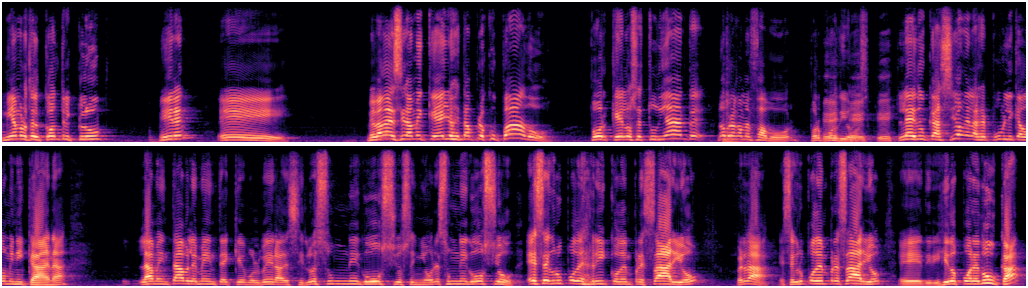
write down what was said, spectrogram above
miembros del Country Club, miren, me van a decir a mí que ellos están preocupados porque los estudiantes, no, pero hágame favor, por, por Dios, la educación en la República Dominicana, lamentablemente hay que volver a decirlo, es un negocio, señor, es un negocio. Ese grupo de ricos, de empresarios, ¿verdad? Ese grupo de empresarios eh, dirigidos por Educa,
